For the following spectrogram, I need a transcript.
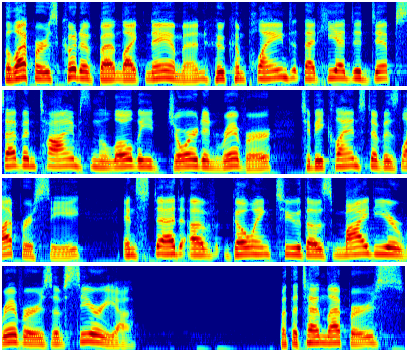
The lepers could have been like Naaman, who complained that he had to dip seven times in the lowly Jordan River to be cleansed of his leprosy, instead of going to those mightier rivers of Syria. But the ten lepers,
